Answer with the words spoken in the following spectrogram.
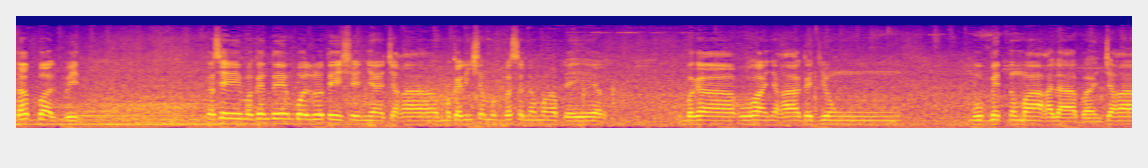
Top Baldwin. Kasi maganda yung ball rotation niya, tsaka magaling siya magbasa ng mga player. Kumbaga, kuha niya kaagad yung movement ng mga kalaban. Tsaka,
